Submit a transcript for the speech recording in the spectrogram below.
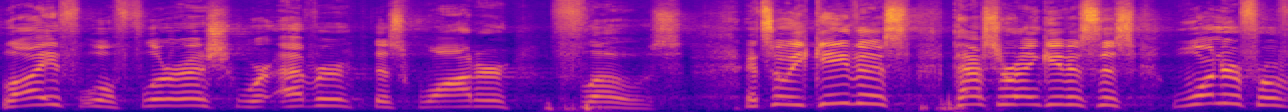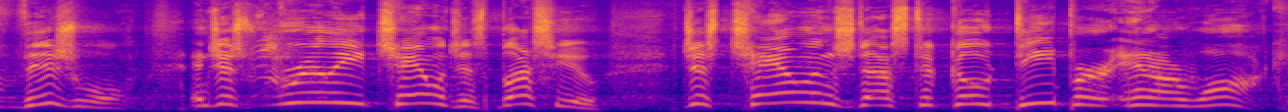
Life will flourish wherever this water flows. And so he gave us, Pastor Ryan gave us this wonderful visual and just really challenged us, bless you, just challenged us to go deeper in our walk.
